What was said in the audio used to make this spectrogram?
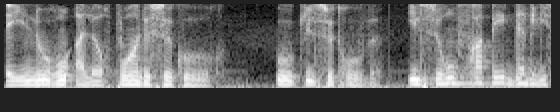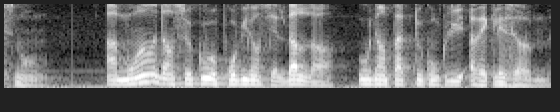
et ils n'auront alors point de secours. Où qu'ils se trouvent, ils seront frappés d'avilissement, à moins d'un secours providentiel d'Allah ou d'un pacte conclu avec les hommes.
